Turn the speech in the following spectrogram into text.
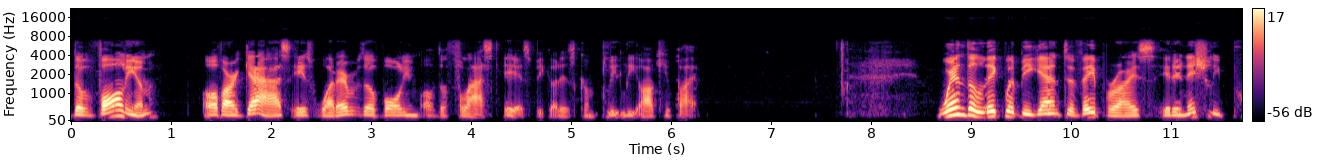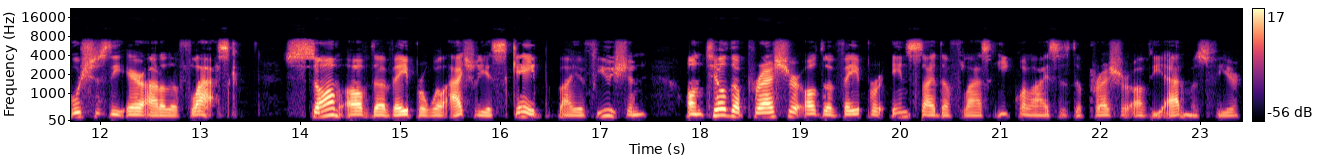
the volume of our gas is whatever the volume of the flask is because it's completely occupied. When the liquid began to vaporize, it initially pushes the air out of the flask. Some of the vapor will actually escape by effusion until the pressure of the vapor inside the flask equalizes the pressure of the atmosphere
